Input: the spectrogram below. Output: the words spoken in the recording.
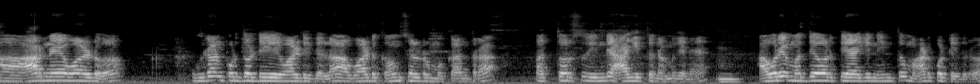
ಆರನೇ ವಾರ್ಡು ಉಗ್ರಾಣ್ಪುರ ದೊಡ್ಡಿ ವಾರ್ಡ್ ಇದೆಯಲ್ಲ ಆ ವಾರ್ಡ್ ಕೌನ್ಸಿಲರ್ ಮುಖಾಂತರ ಹತ್ತು ವರ್ಷದ ಹಿಂದೆ ಆಗಿತ್ತು ನಮಗೇನೆ. ಅವರೇ ಮಧ್ಯವರ್ತಿಯಾಗಿ ನಿಂತು ಮಾಡಿಕೊಟ್ಟಿದ್ರು.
